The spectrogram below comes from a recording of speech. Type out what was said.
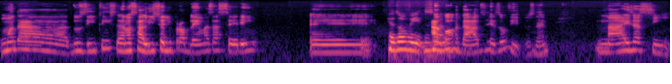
uma da, dos itens da nossa lista de problemas a serem é, resolvidos, né? abordados, né? resolvidos, né? Mas, assim,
